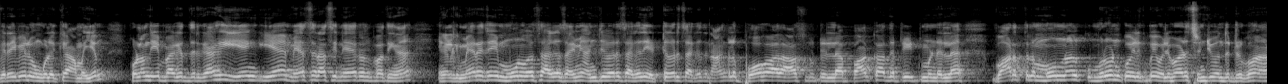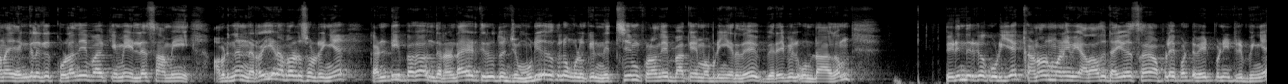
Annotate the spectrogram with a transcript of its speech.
விரைவில் உங்களுக்கு அமையும். குழந்தையை பார்க்கறதுக்காக ஏன் மேசராசி நேரம் பார்த்தீங்கன்னா எங்களுக்கு மேரேஜ் ஆகி மூணு வருஷம் ஆகுது சாமி அஞ்சு வருஷம் ஆகுது எட்டு வருஷம் ஆகுது. நாங்களும் போகாத ஹாஸ்பிட்டல் இல்லை பார்க்காத ட்ரீட்மெண்ட் இல்லை. வாரத்தில் மூணு நாள் முருகன் கோயிலுக்கு போய் வழிபாடு செஞ்சு வந்துட்டுருக்கோம் ஆனால் எங்களுக்கு குழந்தை பாக்கியமே இல்லை சாமி. அப்படின்னு தான் நிறைய நபர்கள் சொல்கிறீங்க கண்டிப்பாக இந்த ரெண்டாயிரத்தி இருபத்தஞ்சு முடியாததுக்குள்ள உங்களுக்கு நிச்சயம் குழந்தை பாக்கியம் அப்படிங்கிறது விரைவில் உண்டாகும். பிரிந்திருக்கக்கூடிய கணவன் மனைவி அதாவது டைவர்ஸ்க்காக அப்ளை பண்ணிட்டு வெயிட் பண்ணிட்டு இருப்பீங்க.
